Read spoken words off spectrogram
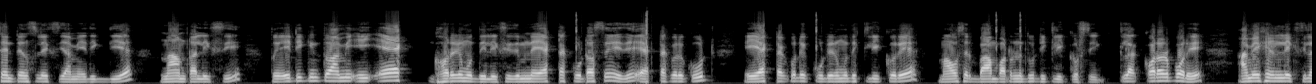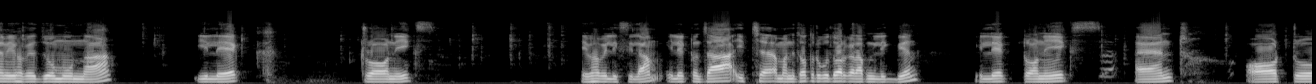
সেন্টেন্স লিখছি আমি এদিক দিয়ে, নামটা লিখছি। তো এটি কিন্তু আমি এই এক ঘরের মধ্যে লিখছি, যে মানে একটা কোড আছে, এই যে একটা করে কোড, এই একটা করে কোডের মধ্যে ক্লিক করে মাউসের বাম বাটনে দুটি ক্লিক করছি। ক্লিক করার পরে আমি এখানে লিখছিলাম এইভাবে, যমুনা ইলেকট্রনিক্স, এভাবে লিখছিলাম। ইলেকট্রন যা ইচ্ছা মানে যতটুকু দরকার আপনি লিখবেন। Electronics and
